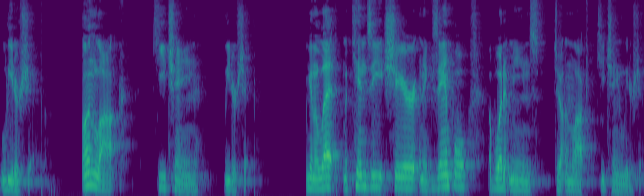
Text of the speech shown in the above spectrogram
leadership. Unlock keychain leadership. I'm going to let Mackenzie share an example of what it means to unlock keychain leadership.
